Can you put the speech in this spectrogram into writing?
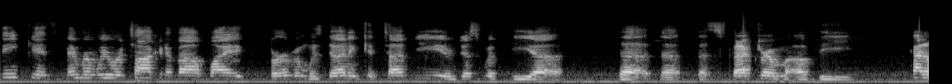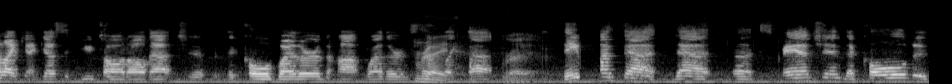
think it's. Remember, we were talking about why bourbon was done in Kentucky, and just with the uh, the, the the spectrum of the kind of like I guess in Utah and all that shit, with the cold weather and the hot weather and stuff Right. like that. Right. They want that that uh, expansion, the cold, the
